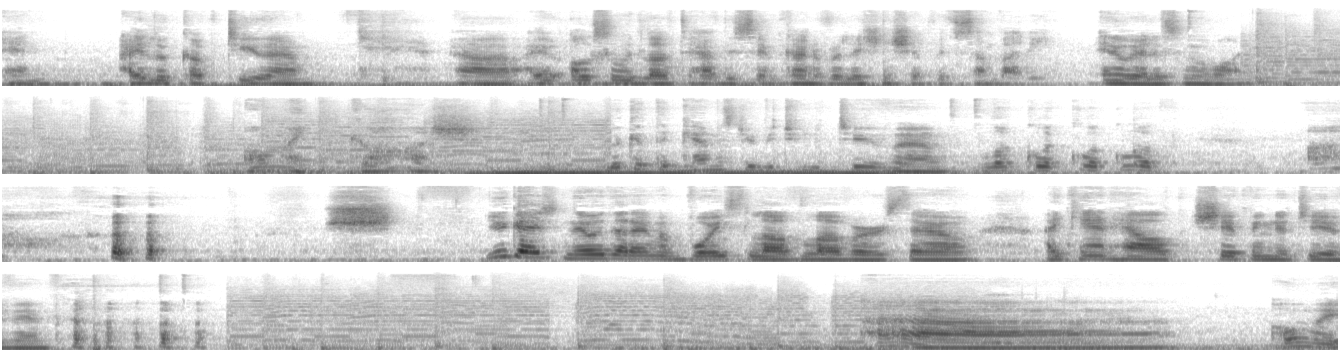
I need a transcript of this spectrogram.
and I look up to them. Uh, I also would love to have the same kind of relationship with somebody. Anyway, let's move on. Oh my gosh, look at the chemistry between the two of them. Look, look, look, look. Oh. Shh. You guys know that I'm a boys love lover, so I can't help shipping the two of them. ah. Oh my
